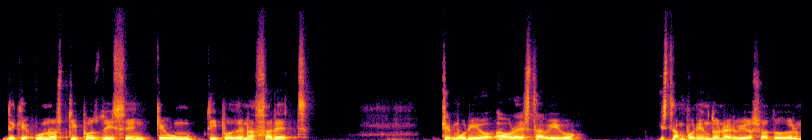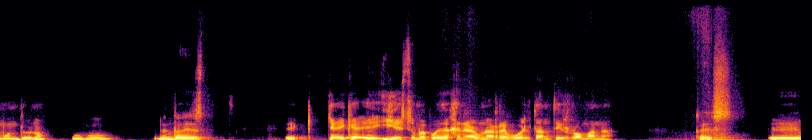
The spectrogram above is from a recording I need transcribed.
de que unos tipos dicen que un tipo de Nazaret que murió ahora está vivo y están poniendo nervioso a todo el mundo, ¿no? Entonces, eh, que hay que, y esto me puede generar una revuelta antirromana. Entonces, eh,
